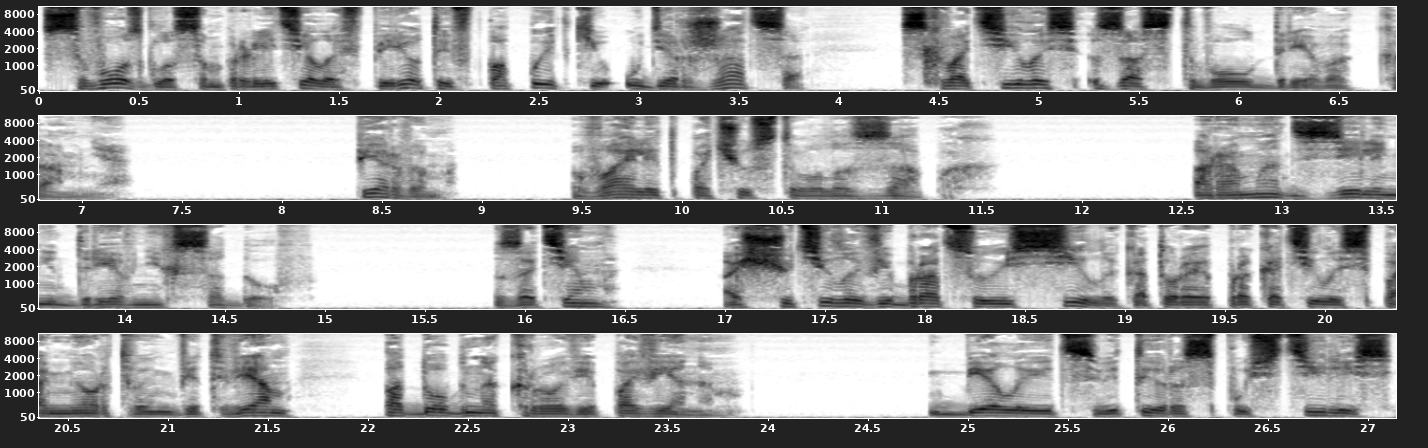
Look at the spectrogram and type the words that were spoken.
с возгласом пролетела вперед и в попытке удержаться — схватилась за ствол древа камня. Первым Вайлет почувствовала запах, аромат зелени древних садов. Затем ощутила вибрацию силы, которая прокатилась по мертвым ветвям, подобно крови по венам. Белые цветы распустились,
